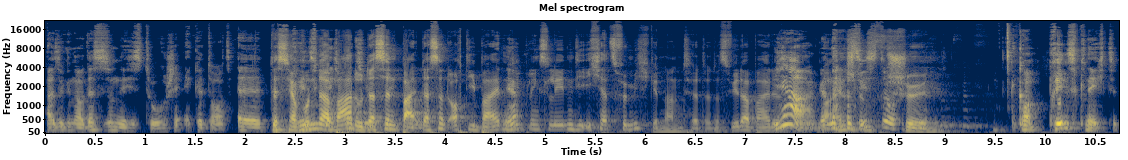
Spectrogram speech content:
Also genau, das ist so eine historische Ecke dort. Äh, das, das, ist ja wunderbar, du. Das sind, das sind auch die beiden ja? Lieblingsläden, die ich jetzt für mich genannt hätte. Dass wir da beide ja, genau, siehst du. Schön. Komm, Prinzknecht.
